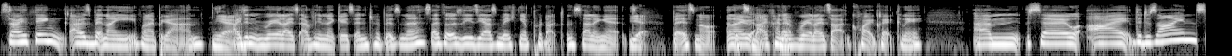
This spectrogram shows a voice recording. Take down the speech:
So I think I was a bit naive when I began. Yeah. I didn't realize everything that goes into a business. I thought it was easy as making a product and selling it. Yeah. But it's not. And It's I, not, I kind yeah. of realized that quite quickly. Um, so I the designs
